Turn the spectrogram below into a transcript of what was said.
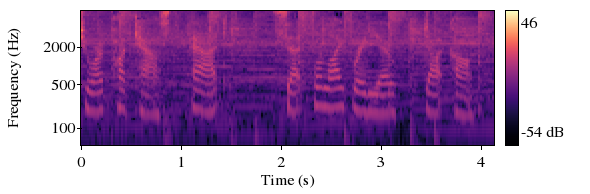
to our podcast at setforliferadio.com.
